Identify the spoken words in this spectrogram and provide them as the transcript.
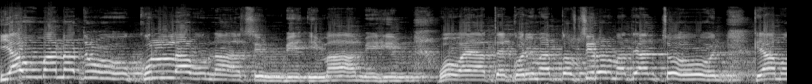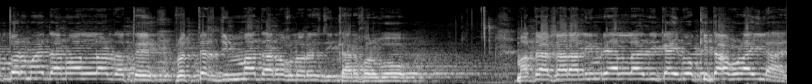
ইয়াউমা নাদু কুল্লা উনাসিম বি ইমামিহিম ও আয়াতে করিমার তফসিরের মাঝে আনছন, কিয়ামতর ময়দান ও আল্লাহর দাতে প্রত্যেক জিম্মাদার হলরে জিকার করব। মাদ্রাসার আলিম রে আল্লাহ জিকাইব, কিতাব ওড়াইলাই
